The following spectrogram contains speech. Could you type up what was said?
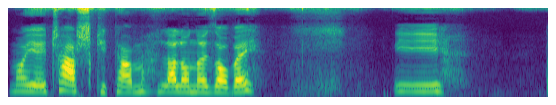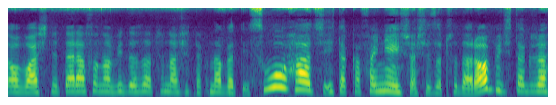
mojej czaszki tam lalonezowej. I to właśnie teraz ona widzę zaczyna się tak nawet i słuchać i taka fajniejsza się zaczyna robić, także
